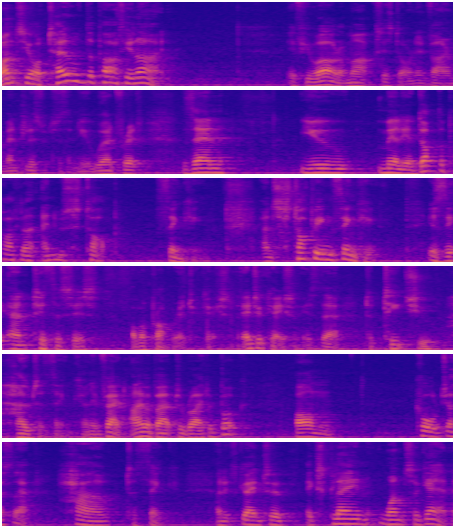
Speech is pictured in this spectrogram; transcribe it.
Once you're told the party line, if you are a Marxist or an environmentalist, which is a new word for it, then you merely adopt the party line and you stop thinking. And stopping thinking is the antithesis of a proper education. Education is there to teach you how to think. And in fact, I'm about to write a book on called just that, How to Think. And it's going to explain once again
